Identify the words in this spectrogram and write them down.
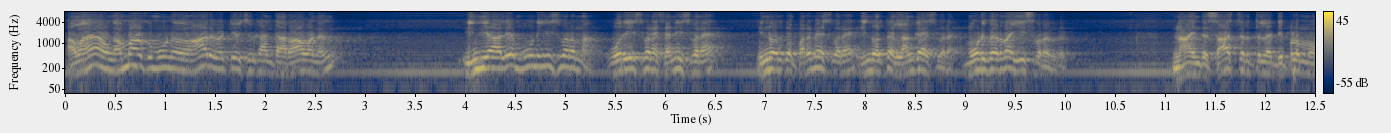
அவன் அவங்க அம்மாவுக்கு மூணு ஆறு வெட்டி வச்சிருக்கான் தான் ராவணன். இந்தியாவிலே மூணு ஈஸ்வரன் தான். ஒரு ஈஸ்வரன் சனீஸ்வரன். இன்னொருத்தன் பரமேஸ்வரன் இன்னொருத்தன் லங்காஸ்வரன். மூணு பேர் தான் ஈஸ்வரர்கள். நான் இந்த சாஸ்திரத்துல டிப்ளமோ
